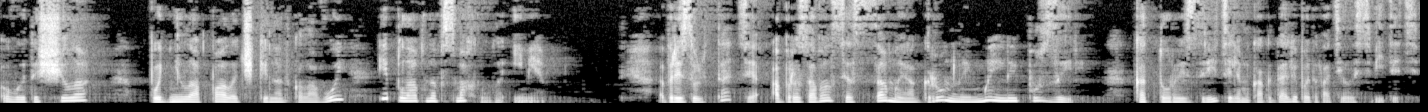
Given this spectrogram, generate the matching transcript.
вытащила, подняла палочки над головой и плавно взмахнула ими. В результате образовался самый огромный мыльный пузырь, который зрителям когда-либо доводилось видеть.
